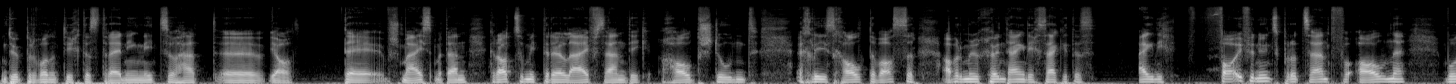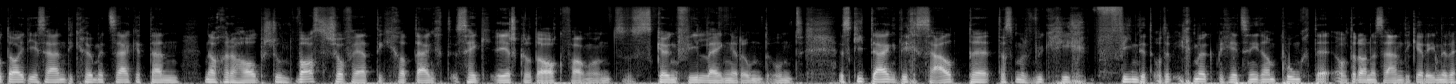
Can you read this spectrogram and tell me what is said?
Und jemand, der natürlich das Training nicht so hat, äh, ja, den schmeißt man dann gerade so mit einer Live-Sendung eine halbe Stunde ein bisschen ins kalte Wasser. Aber wir können eigentlich sagen, dass eigentlich 95% von allen, die da in die Sendung kommen, sagen dann nach einer halben Stunde, was, schon fertig? Ich habe gedacht, es hat erst gerade angefangen und es ging viel länger und, und es gibt eigentlich selten, dass man wirklich findet, oder ich möchte mich jetzt nicht an Punkte oder an eine Sendung erinnern,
